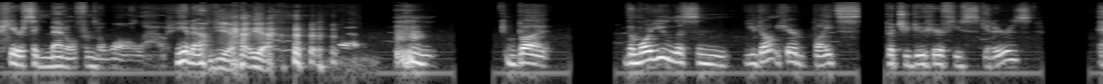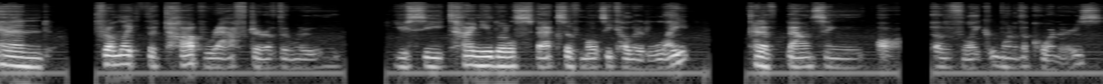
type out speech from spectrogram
piercing metal from the wall loud, you know? yeah, yeah. but the more you listen, you don't hear bites, but you do hear a few skitters. And from like the top rafter of the room, you see tiny little specks of multicolored light kind of bouncing off of like one of the corners.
